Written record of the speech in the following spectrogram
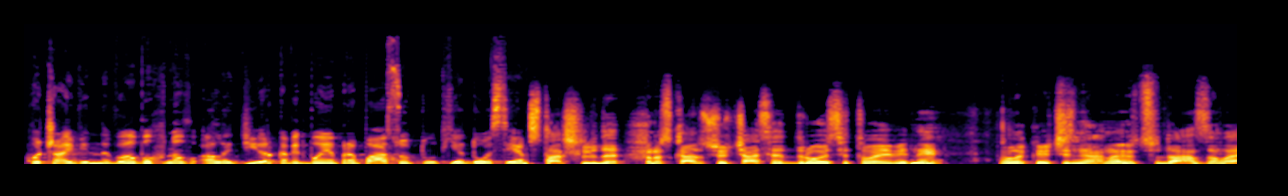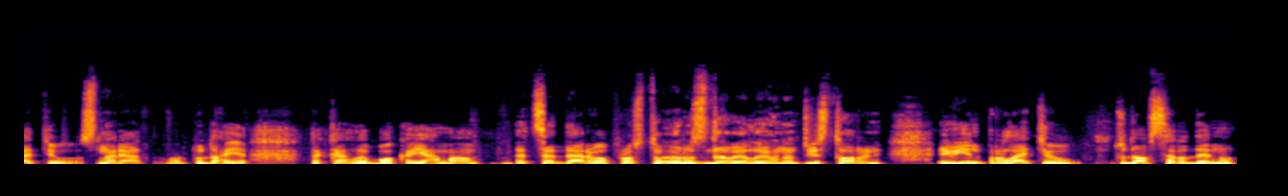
Хоча й він не вибухнув, але дірка від боєприпасу тут є досі. Старші люди розказують, що в часі Другої світової війни. Великої вітчизняної сюди залетів снаряд. От туди є така глибока яма. Це дерево просто роздавило його на дві сторони. І він пролетів туди всередину,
